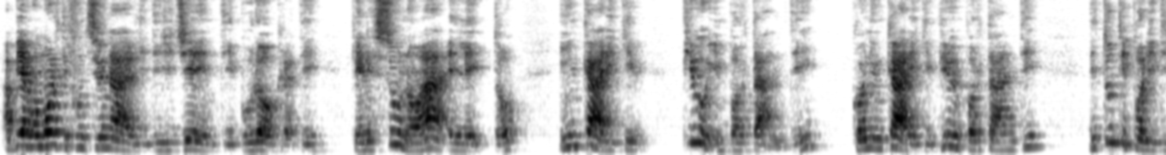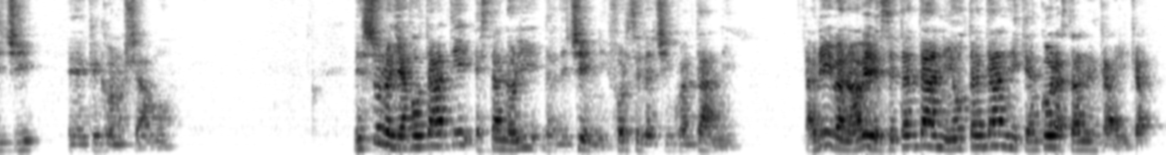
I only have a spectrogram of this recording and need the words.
abbiamo molti funzionari dirigenti burocrati che nessuno ha eletto incarichi più importanti con incarichi più importanti di tutti i politici eh, che conosciamo. Nessuno li ha votati e stanno lì da decenni forse da 50 anni. Arrivano a avere 70 anni 80 anni che ancora stanno in carica.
